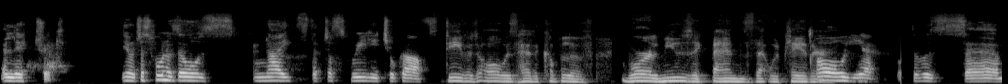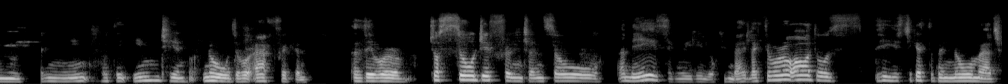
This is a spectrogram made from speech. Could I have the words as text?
electric. You know, just one of those nights that just really took off. David always had a couple of world music bands that would play there. Oh yeah, there was um, were they Indian? No, they were African, and they were just so different and so amazing. Really looking back, like there were all those. He used to get them in WOMAD,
